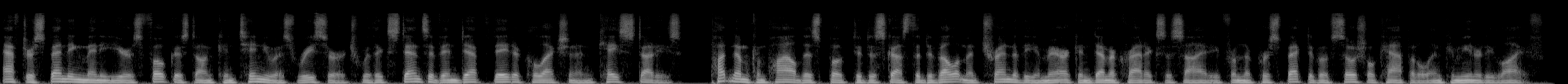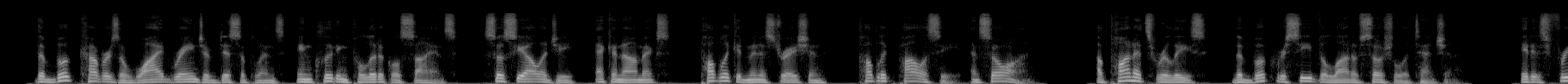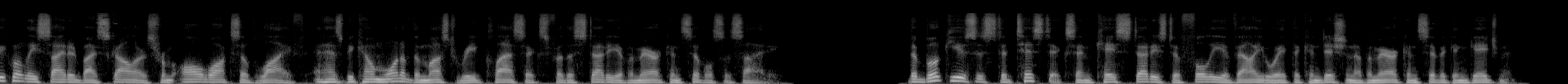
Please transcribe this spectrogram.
After spending many years focused on continuous research with extensive in depth data collection and case studies, Putnam compiled this book to discuss the development trend of the American Democratic Society from the perspective of social capital and community life. The book covers a wide range of disciplines, including political science, sociology, economics, public administration, public policy, and so on. Upon its release, the book received a lot of social attention. It is frequently cited by scholars from all walks of life and has become one of the must read classics for the study of American civil society. The book uses statistics and case studies to fully evaluate the condition of American civic engagement.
